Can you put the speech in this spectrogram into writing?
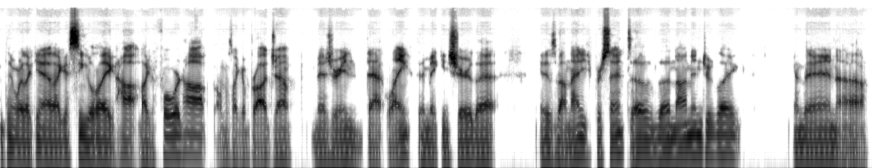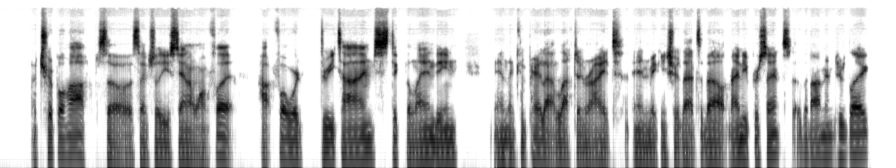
then we're like, yeah, like a single leg hop, like a forward hop, almost like a broad jump, measuring that length and making sure that it is about 90% of the non injured leg. And then uh, a triple hop. So essentially, you stand on one foot, hop forward three times, stick the landing, and then compare that left and right and making sure that's about 90% of the non injured leg.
